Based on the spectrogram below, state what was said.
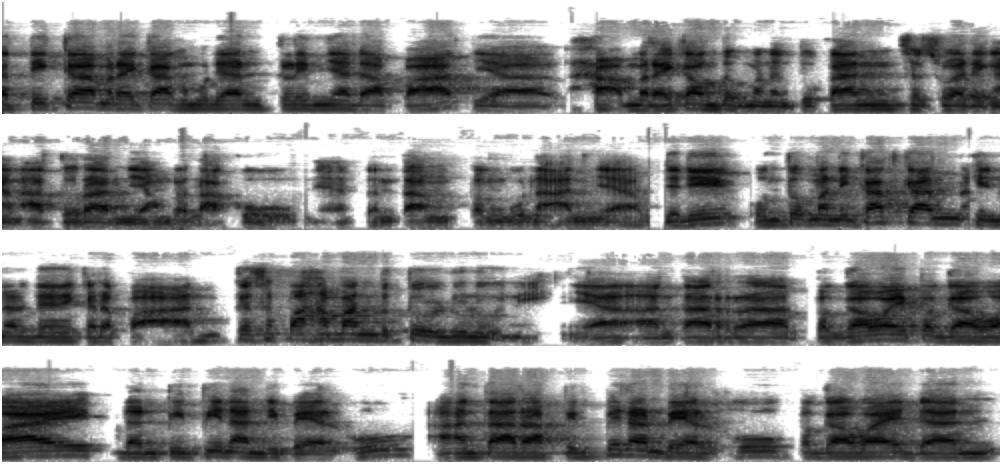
ketika mereka kemudian klaimnya dapat ya hak mereka untuk menentukan sesuai dengan aturan yang berlaku ya tentang penggunaannya. Jadi untuk meningkatkan kinerja ke depan kesepahaman betul dulu ini ya antara pegawai-pegawai dan pimpinan di BLU, antara pimpinan BLU, pegawai dan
